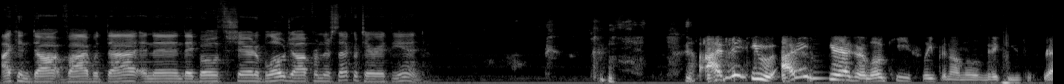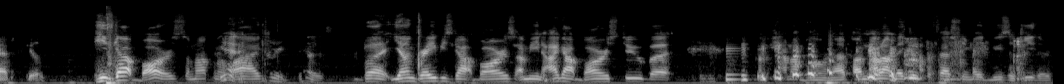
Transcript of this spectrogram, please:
"I can dot vibe with that," and then they both shared a blowjob from their secretary at the end. I think you. I think you guys are low key sleeping on Lil Dicky's rap skills. He's got bars. I'm not gonna yeah, lie. he does. But Yung Gravy's got bars. I mean, I got bars too, but I mean, I'm not blowing up. I'm, I'm not making professionally made music either.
